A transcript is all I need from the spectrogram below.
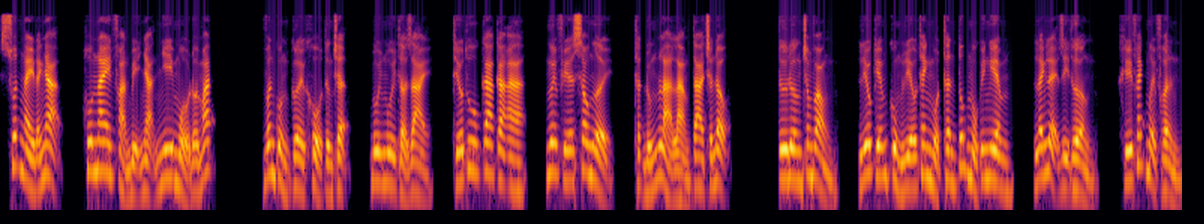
Suốt ngày đánh nhạn, hôm nay phản bị nhạn nhi mổ đôi mắt. Vân cuồng cười khổ từng trận, bùi ngùi thở dài, thiếu thu ca ca à, ngươi phía sau người, thật đúng là làm ta chấn động. Từ đường trong vòng, liễu kiếm cùng liễu thanh một thân túc mục uy nghiêm, lãnh lệ dị thường, khí phách mười phần,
